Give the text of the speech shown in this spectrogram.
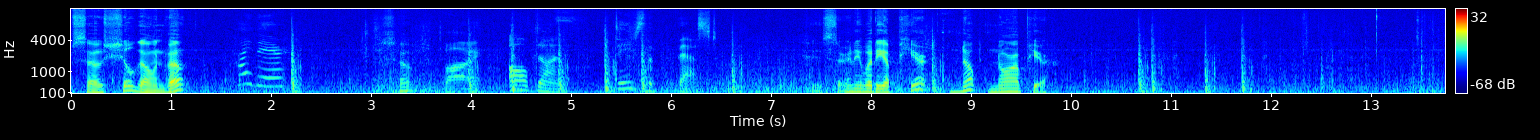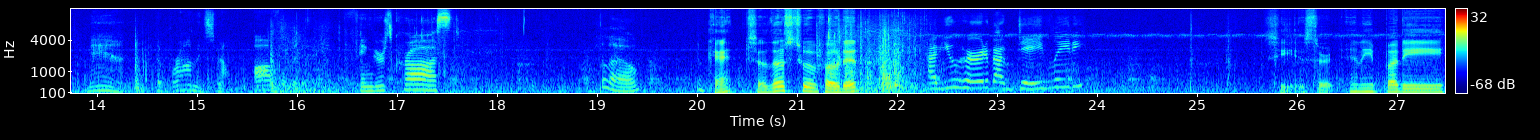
so she'll go and vote. Hi there. So, Bye. all done. Dave's the best. is there anybody up here? Nope, nor up here. Man, the Brahmin smell awful today. Fingers crossed. Hello. Okay, so those two have voted. Have you heard about Dave, lady? See, is there anybody?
